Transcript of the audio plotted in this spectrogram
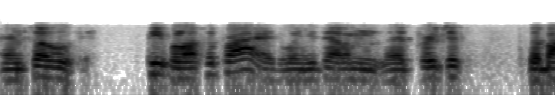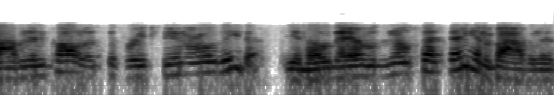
and so people are surprised when you tell them that preachers, the Bible didn't call us to preach funerals either. You know, there was no such thing in the Bible as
